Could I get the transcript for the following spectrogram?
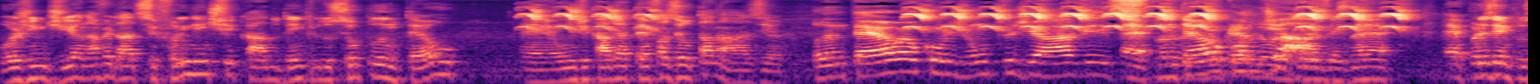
hoje em dia, na verdade, se for identificado dentro do seu plantel, é, o indicado é até fazer eutanásia. Plantel é o conjunto de aves. É, plantel é o conto de aves, né? É, por exemplo,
